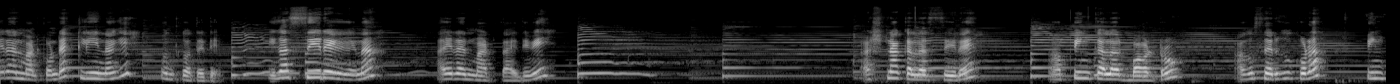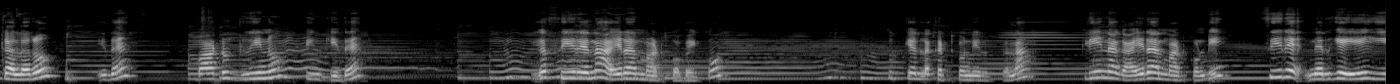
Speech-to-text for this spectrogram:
ಐರನ್ ಮಾಡಿಕೊಂಡ್ರೆ ಕ್ಲೀನಾಗಿ ಕುಂತ್ಕೋತೈತೆ. ಈಗ ಸೀರೆನ ಐರನ್ ಮಾಡ್ತಾ ಇದ್ದೀವಿ. ಅರ್ಶಿನ ಕಲರ್ ಸೀರೆ ಪಿಂಕ್ ಕಲರ್ ಬಾರ್ಡ್ರು ಹಾಗೂ ಸೆರಗು ಕೂಡ ಪಿಂಕ್ ಕಲರು ಇದೆ. ಬಾರ್ಡ್ರು ಗ್ರೀನು ಪಿಂಕ್ ಇದೆ. ಈಗ ಸೀರೆನ ಐರನ್ ಮಾಡ್ಕೋಬೇಕು. ಸುಕ್ಕೆಲ್ಲ ಕಟ್ಕೊಂಡಿರುತ್ತಲ್ಲ ಕ್ಲೀನಾಗಿ ಐರನ್ ಮಾಡ್ಕೊಂಡು ಸೀರೆ ನೆರಿಗೆ ಹೇಗೆ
